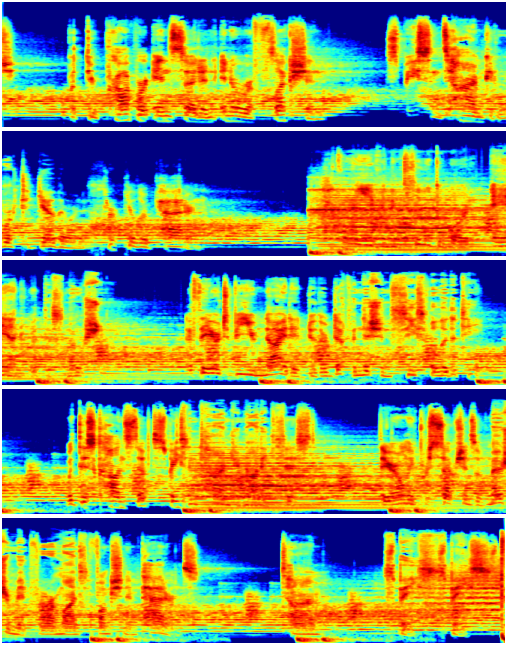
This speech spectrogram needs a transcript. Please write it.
but through proper insight and inner reflection, space and time could work together in a circular pattern. How can we even include the word and with this notion? If they are to be united, do their definitions cease validity? With this concept, space and time do not exist. They are only perceptions of measurement for our minds to function in patterns. Time, space, space.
